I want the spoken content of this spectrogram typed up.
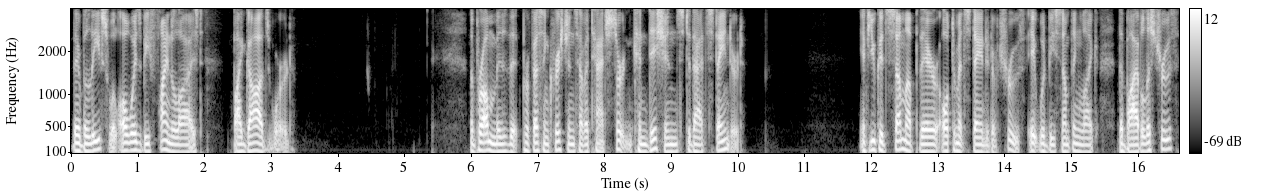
Their beliefs will always be finalized by God's word. The problem is that professing Christians have attached certain conditions to that standard. If you could sum up their ultimate standard of truth, it would be something like the Bible is truth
